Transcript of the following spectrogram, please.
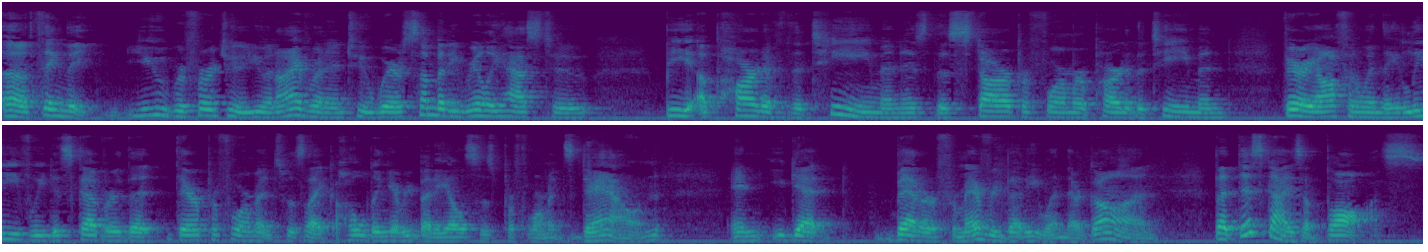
uh, thing that you refer to, you and I have run into, where somebody really has to be a part of the team and is the star performer part of the team. And very often when they leave, we discover that their performance was like holding everybody else's performance down, and you get better from everybody when they're gone. But this guy's a boss.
